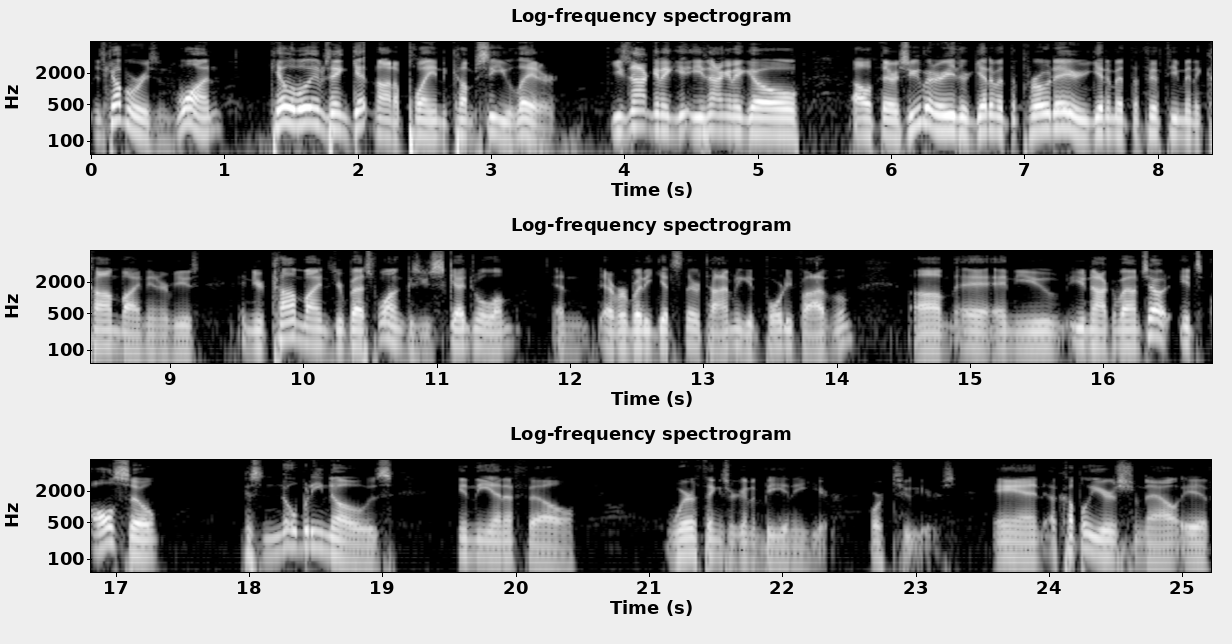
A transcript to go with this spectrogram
there's a couple of reasons. One, Caleb Williams ain't getting on a plane to come see you later. He's not gonna get. He's not gonna go out there. So you better either get him at the pro day or you get him at the 15-minute combine interviews. And your combine's your best one because you schedule them, and everybody gets their time. And you get 45 of them, um, and, and you you knock a bunch out. It's also because nobody knows in the NFL where things are going to be in a year or two years. And a couple of years from now, if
